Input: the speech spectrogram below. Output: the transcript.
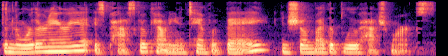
The northern area is Pasco County and Tampa Bay and shown by the blue hatch marks.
